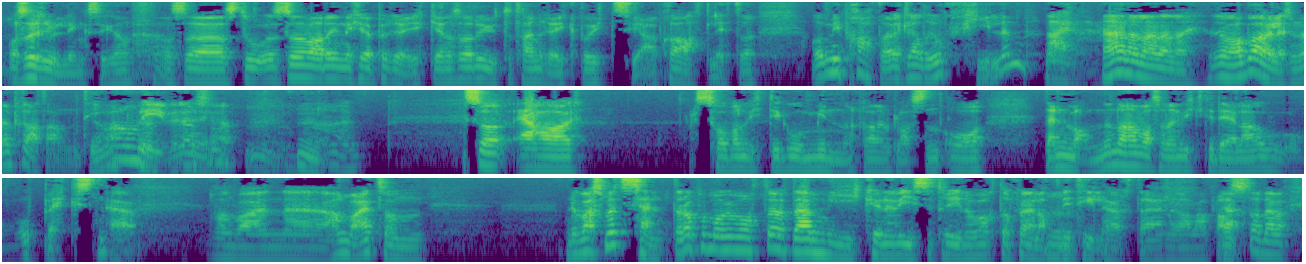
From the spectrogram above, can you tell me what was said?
Og så rullings, ikke sant? Og så, sto, så var det inne og kjøpe røyken, og så var det ute og ta en røyk på utsida og prate litt. Og, og vi pratet jo egentlig aldri om film. Nei, Nei, nei, nei, nei. Det var bare liksom, vi pratet om ting. det var om livet, liksom. Ja. Så jeg har så vanvittig gode minner fra den plassen, og den mannen, da, han var sånn en viktig del av oppveksten. Ja. Han var en, eh, han var et sånn, det var som et senter da på mange måter, der vi kunne vise trynet vårt og føle at vi tilhørte en eller annen plass. Ja. Og det var,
